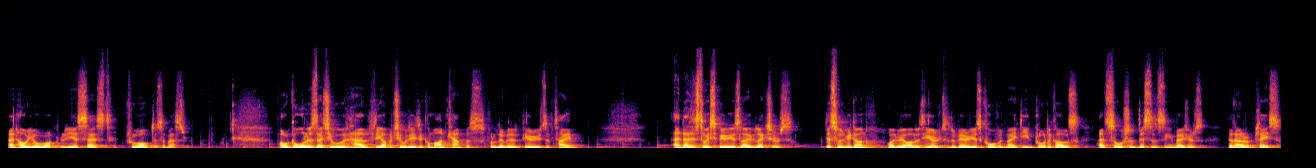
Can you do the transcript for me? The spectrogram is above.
and how your work will be assessed throughout the semester. Our goal is that you would have the opportunity to come on campus for limited periods of time, and that is to experience live lectures. This will be done while we all adhere to the various COVID-19 protocols and social distancing measures that are in place.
